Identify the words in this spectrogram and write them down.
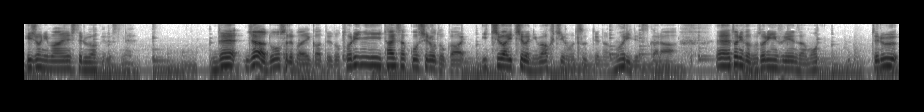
非常に蔓延してるわけですね。で、じゃあどうすればいいかっていうと、鳥に対策をしろとか、1話1話にワクチンを打つっていうのは無理ですから、えーとにかく鳥インフルエンザを持ってる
